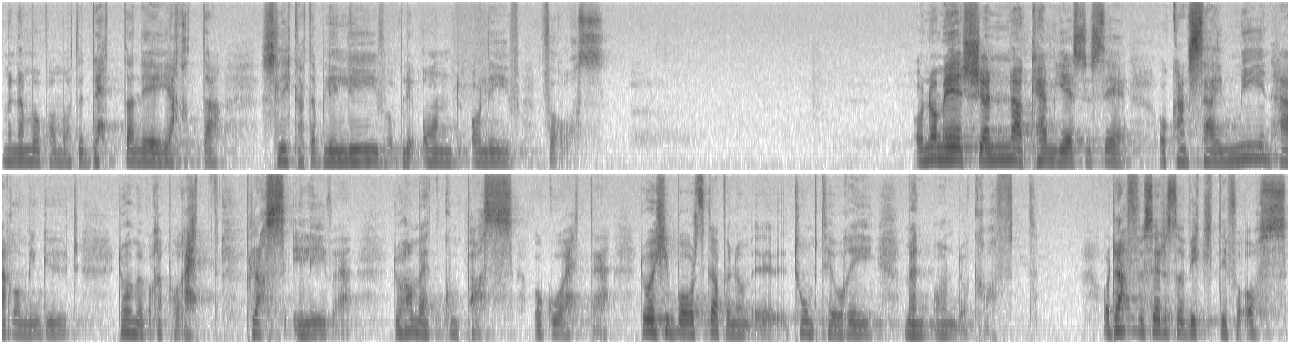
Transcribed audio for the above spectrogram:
men det må på en måte dette ned i hjertet, slik at det blir liv og blir ånd og liv for oss. Og når vi skjønner hvem Jesus er, og kan si 'min Herre og min Gud', da er vi bare på rett plass i livet. Da har vi et kompass å gå etter. Da er ikke budskapen om eh, tom teori, men ånd og kraft. Og Derfor er det så viktig for oss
